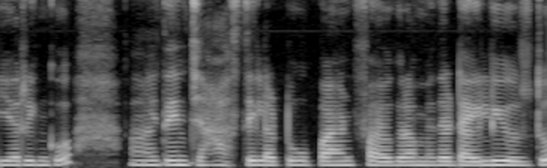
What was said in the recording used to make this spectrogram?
ಇಯರಿಂಗು. ಇದೇನು ಜಾಸ್ತಿ ಇಲ್ಲ. ಟೂ ಪಾಯಿಂಟ್ ಫೈವ್ ಗ್ರಾಮ್ ಇದೆ ಡೈಲಿ ಯೂಸ್ದು.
